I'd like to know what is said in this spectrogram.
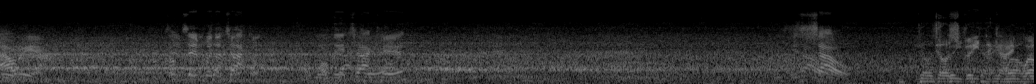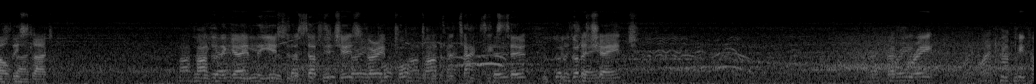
Aurier comes in with a tackle on the attack here. Sao. Does read the game well, this lad. Part of the game, the use of the substitutes, very important part of the tactics too. We've got to change. Referee quite happy for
